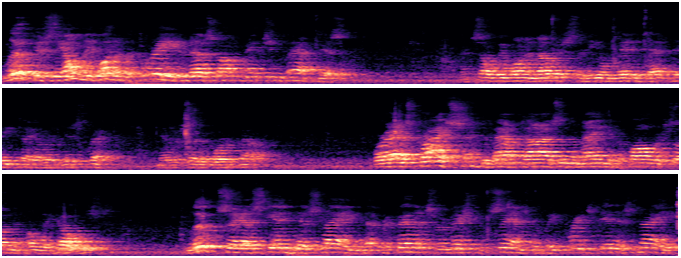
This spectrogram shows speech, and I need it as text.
Luke is the only one of the three who does not mention baptism. And so we want to notice that he omitted that detail in his record. Never said a word about it. Whereas Christ said to baptize in the name of the Father, Son, and Holy Ghost, Luke says in his name that repentance and remission of sins would be preached in his name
